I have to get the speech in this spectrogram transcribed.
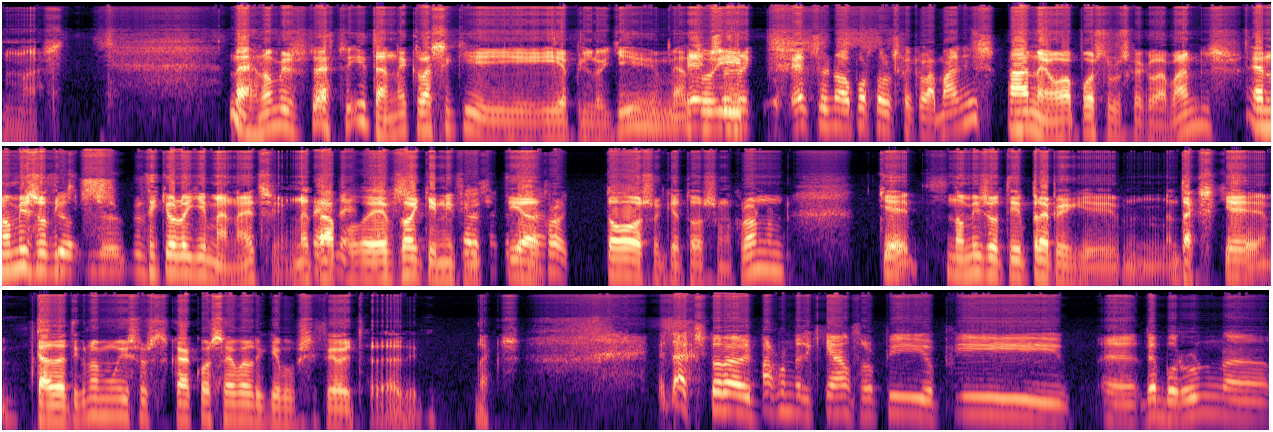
Μάλιστα. Ναι, νομίζω ότι ήταν κλασική η επιλογή. Με το... Έτσι, η- είναι, έτσι είναι ο Απόστολος Κακλαμάνης, Α, ναι, ο Απόστολος Κακλαμάνης. Ε, νομίζω δικ... δικαιολογημένα, έτσι. Μετά ναι, από ναι. ευδόκιμη πέρασε και θητεία χρόνια. τόσο και τόσων χρόνων και νομίζω ότι πρέπει, ε, εντάξει, και κατά τη γνώμη μου ίσως κακώς έβαλε και υποψηφιότητα. Δηλαδή, εντάξει. Εντάξει, τώρα υπάρχουν μερικοί άνθρωποι οι οποίοι ε, δεν μπορούν να,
